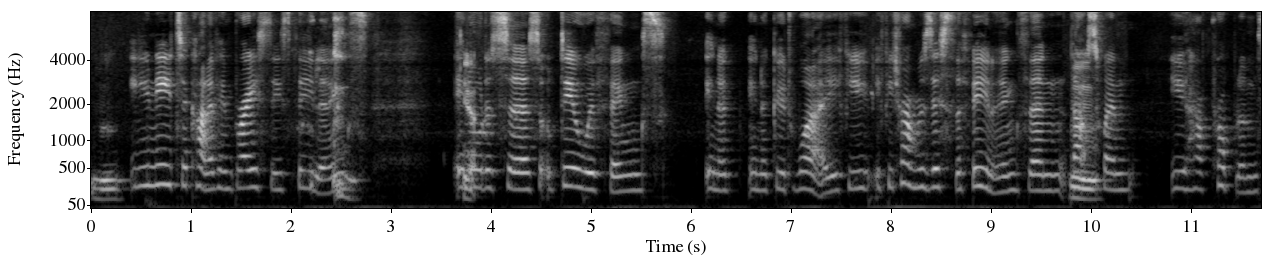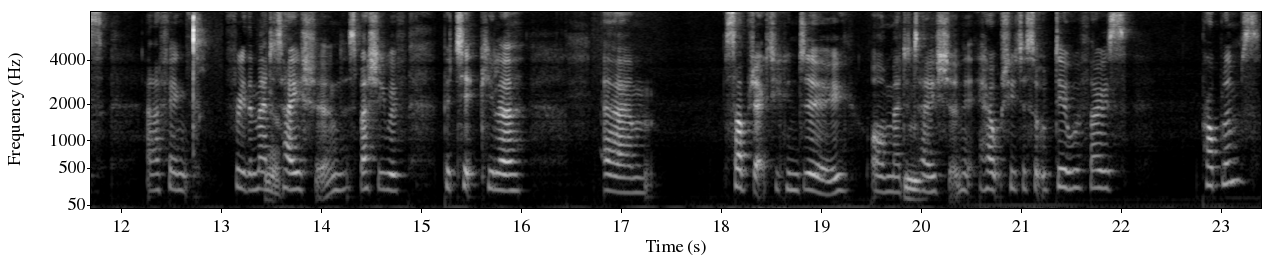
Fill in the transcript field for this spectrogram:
Mhm. you need to kind of embrace these feelings in Yeah. order to sort of deal with things in a in a good way. If you if you try and resist the feelings, then that's Mm. when you have problems. And I think through the meditation, especially with particular um, subject you can do on meditation, it helps you to sort of deal with those problems.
